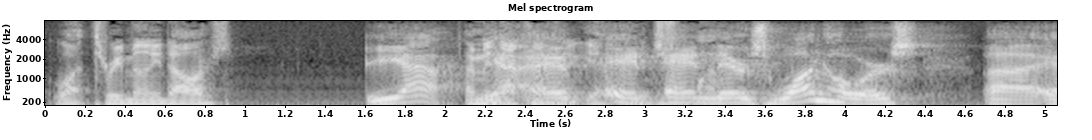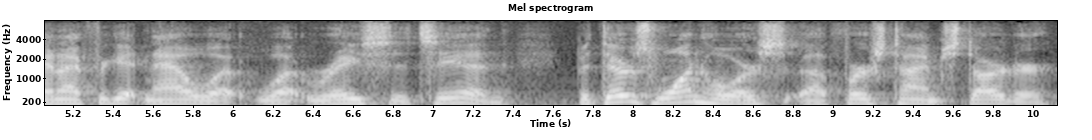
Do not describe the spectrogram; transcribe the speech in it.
what three million dollars. Yeah, I mean, yeah, kind of, yeah, and, I mean, and there's one horse, uh, and I forget now what, what race it's in, but there's one horse, uh, first time starter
